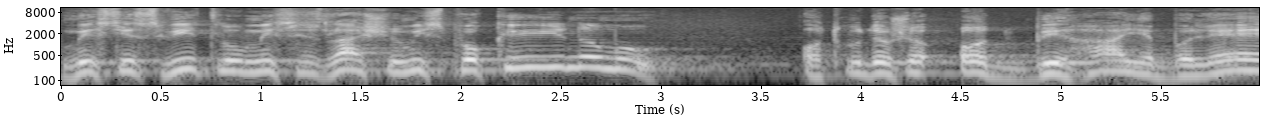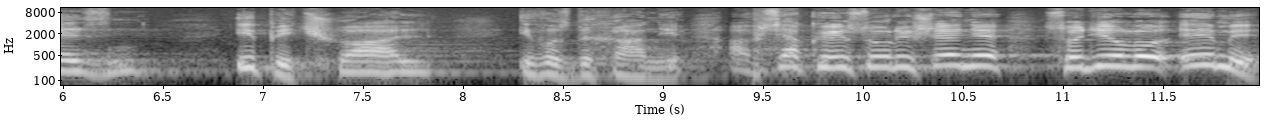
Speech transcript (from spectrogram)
в місті світлу, в місті злащу, в місті спокійному, откуда вже відбігає болезнь і печаль, і воздихання. А всякое сорішення судило ими.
